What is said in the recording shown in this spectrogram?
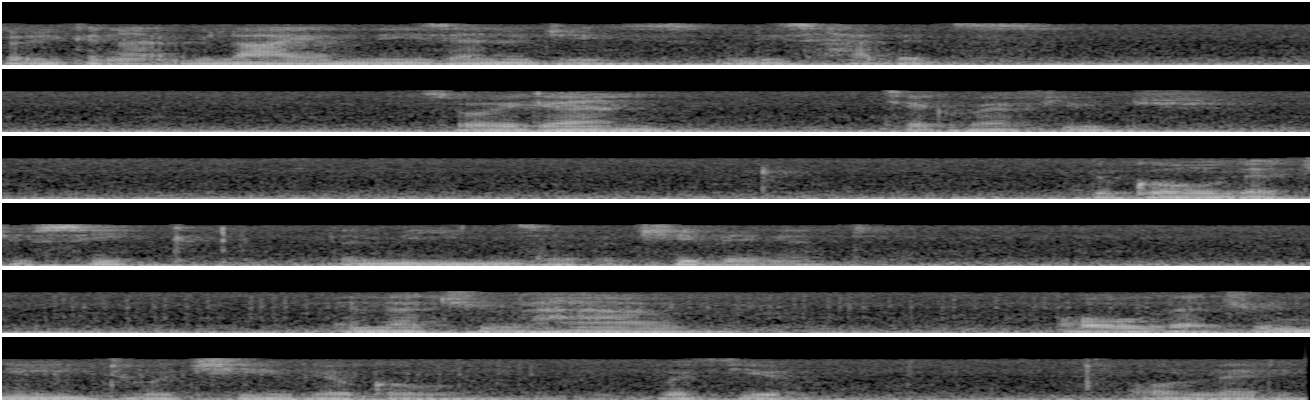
So you cannot rely on these energies, on these habits. So again, take refuge. The goal that you seek, the means of achieving it, and that you have all that you need to achieve your goal with you already.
